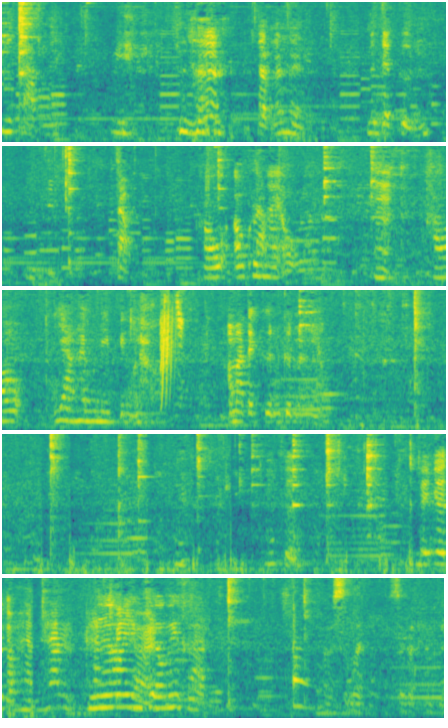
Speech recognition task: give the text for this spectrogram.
มีจับไหมมีจับนั่นเลยมันจะกึ๋นจับเขาเอาเครื่องในออกแล้วเขาย่างให้มันนิ่มไปหมดแล้ว เอามาแต่กึ๋นกึ๋นมันเหนียว ไปเจอกับแฮมแฮมเนื้อยังเคี้ยวไม่ขาดเลยสวัสดีสวัสดีเอ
